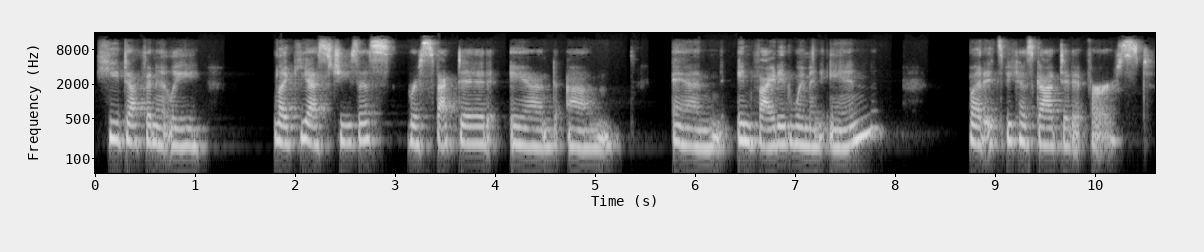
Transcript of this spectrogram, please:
he definitely, like, yes, Jesus respected and, um, and invited women in, but it's because God did it 1st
